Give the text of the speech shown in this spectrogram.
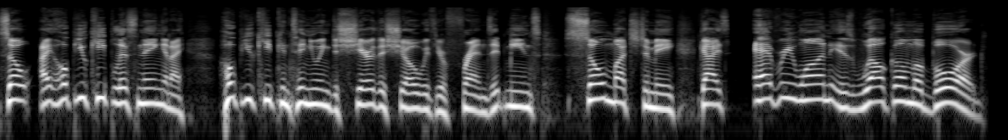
So I hope you keep listening, and I hope you keep continuing to share the show with your friends. It means so much to me. Guys, everyone is welcome aboard.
